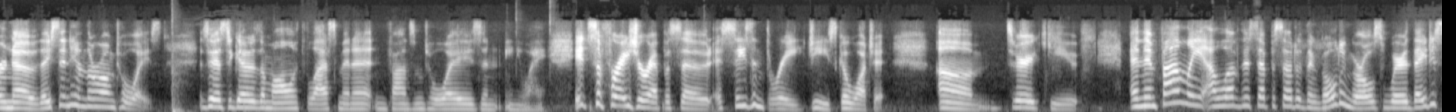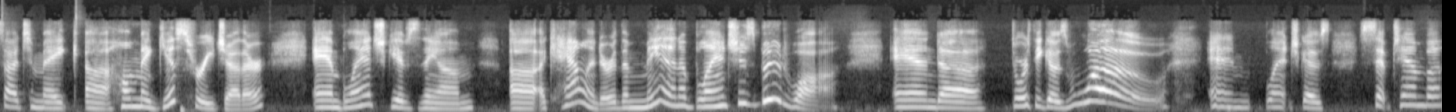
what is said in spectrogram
or no they send him the wrong toys. And so he has to go to the mall at the last minute and find some toys. And anyway it's a frasier episode season three. Jeez go watch it. Um it's very cute. And then finally, I love this episode of the Golden Girls where they decide to make uh, homemade gifts for each other, and Blanche gives them uh, a calendar, the men of Blanche's boudoir, and uh, Dorothy goes, "Whoa!" And Blanche goes, "September,"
